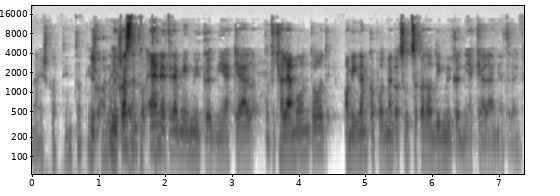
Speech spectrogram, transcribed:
rá is kattintok, és Mondjuk, azt nem tudom, elméletileg még működnie kell. Tehát, hogyha lemondod, amíg nem kapod meg a cuccokat, addig működnie kell elméletileg.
